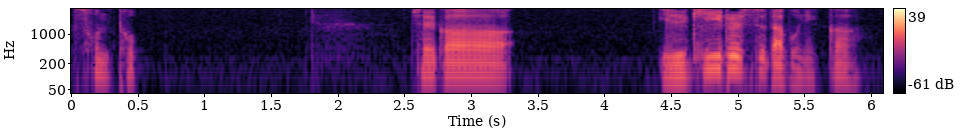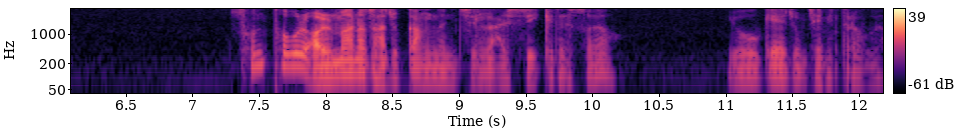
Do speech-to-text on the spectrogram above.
손톱. 제가 일기를 쓰다 보니까 손톱을 얼마나 자주 깎는지를 알 수 있게 됐어요. 요게 좀 재밌더라고요.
